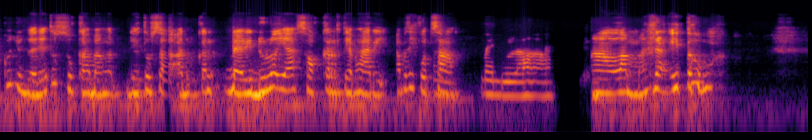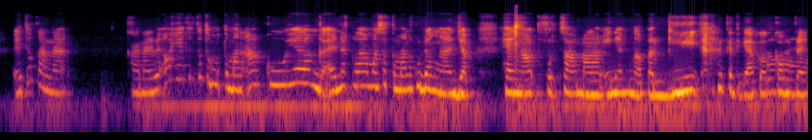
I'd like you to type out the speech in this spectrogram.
aku juga dia tuh suka banget dia tuh aduh kan dari dulu ya soccer tiap hari. Apa sih futsal? Hmm, main bola malam masa itu. Itu karena karena dia oh ya itu ketemu teman aku. Ya nggak enak lah. Masa temanku udah ngajak hangout futsal malam ini aku nggak pergi. Ketika aku oh. komplain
